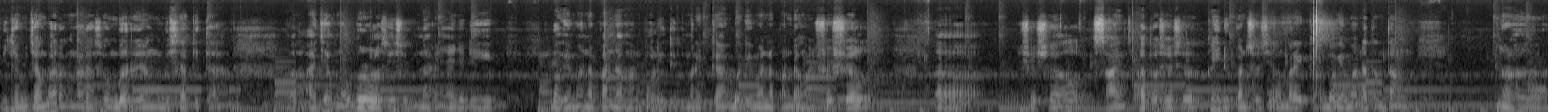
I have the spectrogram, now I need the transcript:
bincang-bincang bareng narasumber yang bisa kita uh, ajak ngobrol sih sebenarnya. Jadi bagaimana pandangan politik mereka bagaimana pandangan sosial uh, social science atau sosial kehidupan sosial mereka bagaimana tentang uh,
